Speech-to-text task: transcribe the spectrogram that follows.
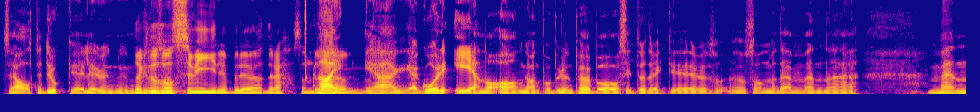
så jeg har alltid drukket eller Det er ikke noen sånn svirebrødre? Nei, jeg, jeg går en og annen gang på brun pub og sitter og drikker så- sånn med dem, men, eh, men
